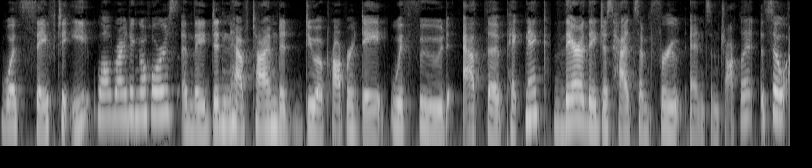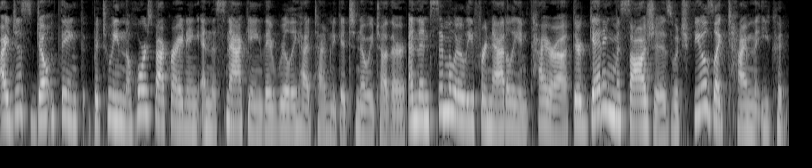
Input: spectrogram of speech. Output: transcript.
what's safe to eat while riding a horse and they didn't have time to do a proper date with food at the picnic. There they just had some fruit and some chocolate. So I just don't think between the horseback riding and the snacking they really had time to get to know each other. And then similarly for Natalie and Kyra, they're getting massages which feels like time that you could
